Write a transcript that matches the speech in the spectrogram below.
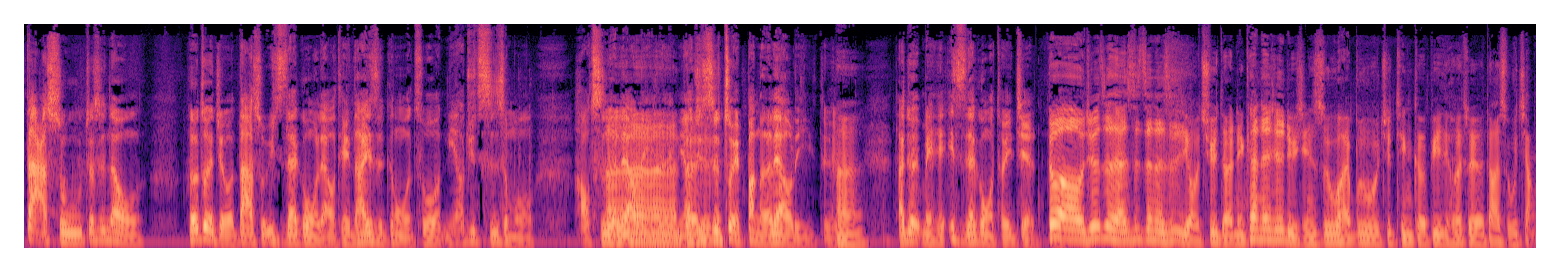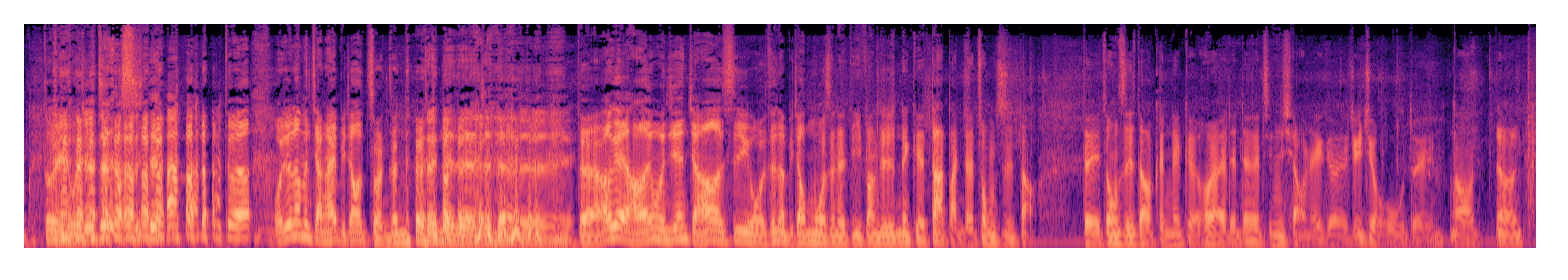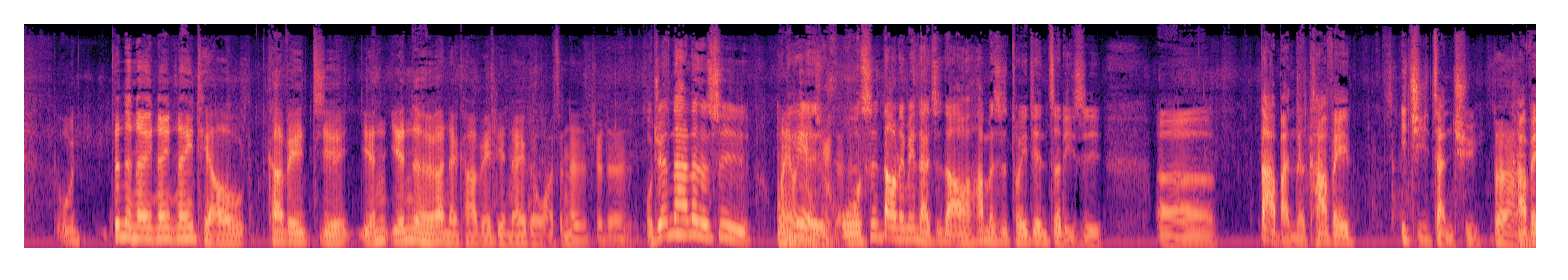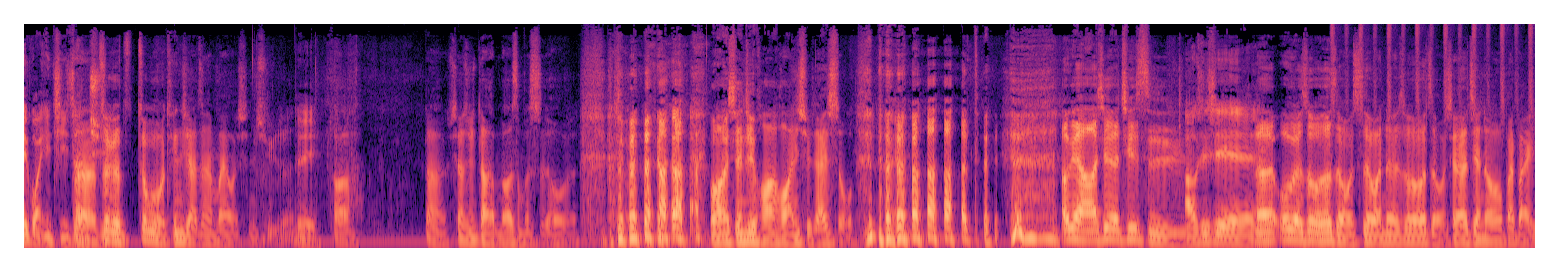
大叔，就是那种。喝醉酒的大叔一直在跟我聊天，他一直跟我说，你要去吃什么好吃的料理，嗯、你要去吃最棒的料理，对，对，他就每天一直在跟我推荐。对啊，我觉得这才是真的是有趣的。你看那些旅行书，还不如去听隔壁喝醉的大叔讲。对，我觉得真的是，对啊，我觉得他们讲还比较准，真的，真的，真的，真的，对对对，对啊。OK，好，因为我们今天讲到的是一个我真的比较陌生的地方，就是那个大阪的中之岛。对，中之岛跟那个后来的那个金桥那个居酒屋，对，哦，嗯，我。真的那那那一条咖啡街沿沿着河岸的咖啡店，那一个我真的觉得，我觉得他那个是我也我是到那边才知道，他们是推荐这里是呃大阪的咖啡一级战区，对啊，咖啡馆一级战区，这个这个我听起来真的蛮有兴趣的，对啊。那下去大胆不知道什么时候了，我要先去滑滑雪再说。对，OK，好，谢谢 c h，好，谢谢。那我有说我都走，吃完那个说我走，下次见喽，拜拜。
